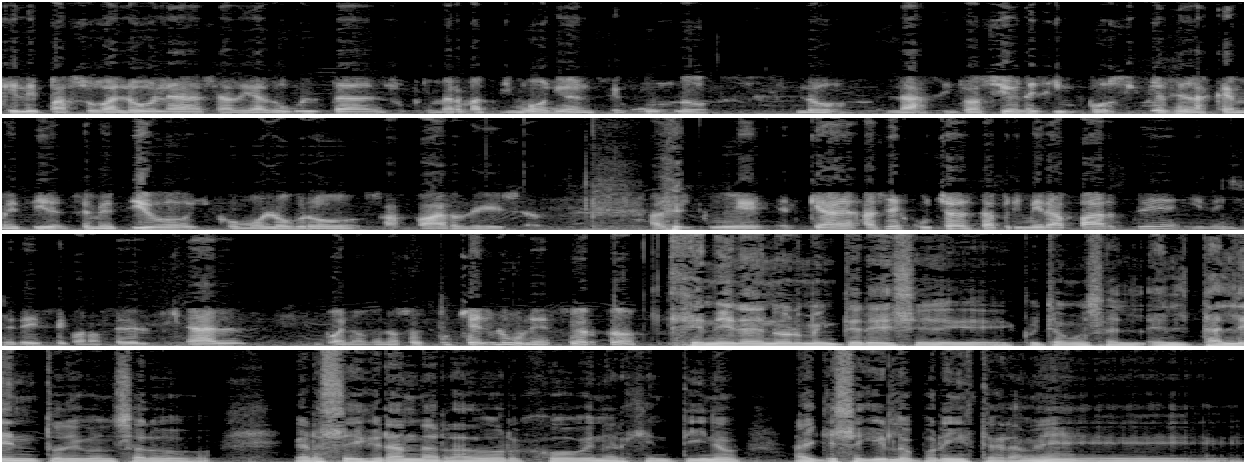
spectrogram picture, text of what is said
qué le pasó a Lola ya de adulta, en su primer matrimonio, en el segundo, los- las situaciones imposibles en las que se metió y cómo logró zafar de ellas. Así que el que ha- haya escuchado esta primera parte y le interese conocer el final, bueno, que nos escuche el lunes, ¿cierto? Genera enorme interés, eh, escuchamos el, el talento de Gonzalo Garcés, gran narrador, joven argentino. Hay que seguirlo por Instagram, ¿eh? eh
